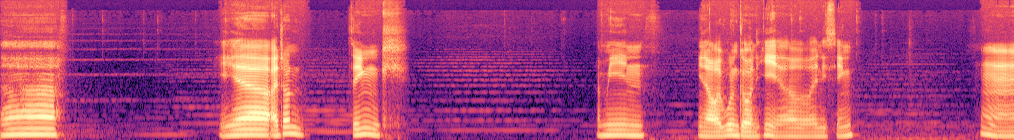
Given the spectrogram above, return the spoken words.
Uh, yeah, I don't think... I mean, you know, I wouldn't go in here or anything. Hmm.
